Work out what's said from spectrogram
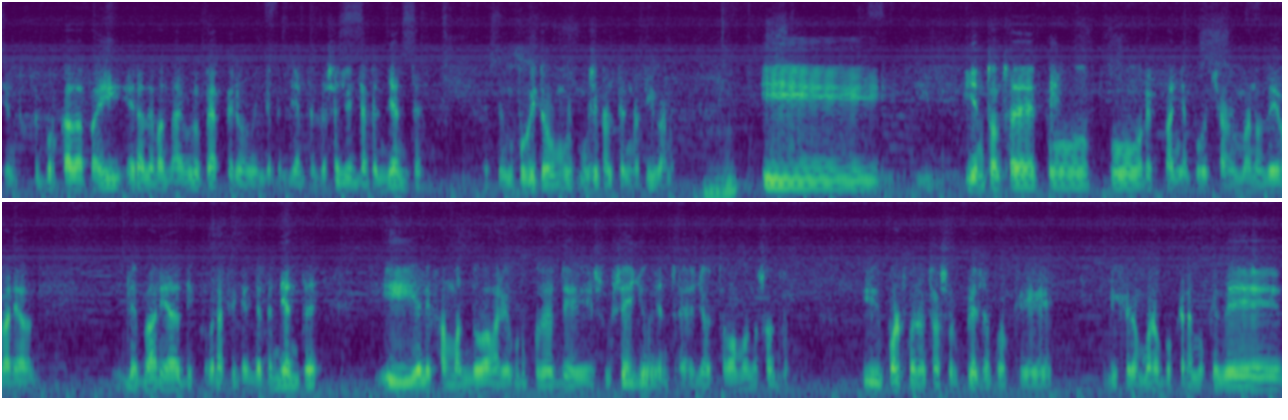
Y entonces por cada país era de bandas europeas, pero independientes, de sello independiente, un poquito música alternativa. Y, y, y entonces por, por España pues echaron mano de varias de varias discográficas independientes y Elephant mandó a varios grupos de, de su sello y entre ellos estábamos nosotros y cuál fue nuestra sorpresa porque dijeron bueno pues queremos que de,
